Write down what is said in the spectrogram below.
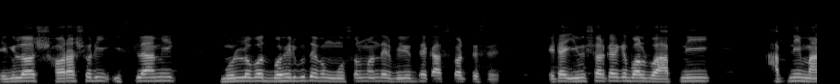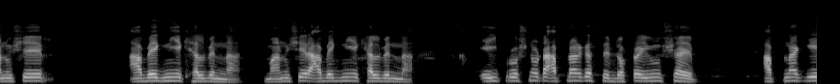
এগুলো সরাসরি ইসলামিক মূল্যবোধ বহির্ভূত এবং মুসলমানদের বিরুদ্ধে কাজ করতেছে। এটা ইউ সরকারকে বলব, আপনি আপনি মানুষের আবেগ নিয়ে খেলবেন না। মানুষের আবেগ নিয়ে খেলবেন না। এই প্রশ্নটা আপনার কাছে, ডক্টর ইউনুস সাহেব, আপনাকে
